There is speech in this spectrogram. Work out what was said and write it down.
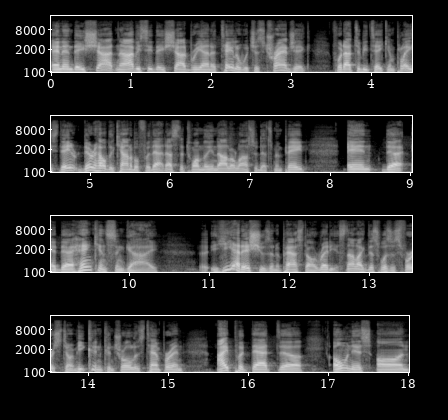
and then they shot. Now, obviously, they shot Breonna Taylor, which is tragic for that to be taking place. They they're held accountable for that. That's the 12 million dollar lawsuit that's been paid, and the the Hankinson guy, he had issues in the past already. It's not like this was his first term. He couldn't control his temper, and I put that uh, onus on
